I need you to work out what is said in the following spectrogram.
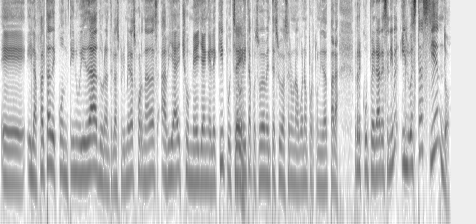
eh, y la falta de continuidad durante las primeras jornadas había hecho mella en el equipo y que Sí. ahorita pues obviamente eso iba a ser una buena oportunidad para recuperar ese nivel y lo está haciendo.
